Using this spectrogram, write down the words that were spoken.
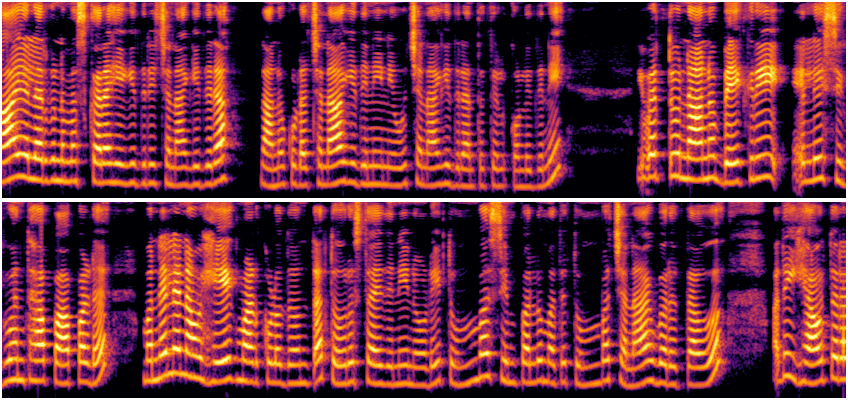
ಹಾಯ್ ಎಲ್ಲರಿಗೂ ನಮಸ್ಕಾರ. ಹೇಗಿದ್ದೀರಿ? ಚೆನ್ನಾಗಿದ್ದೀರಾ? ನಾನು ಕೂಡ ಚೆನ್ನಾಗಿದ್ದೀನಿ. ನೀವು ಚೆನ್ನಾಗಿದ್ದೀರಾ ಅಂತ ತಿಳ್ಕೊಂಡಿದ್ದೀನಿ. ಇವತ್ತು ನಾನು ಬೇಕ್ರಿಯಲ್ಲಿ ಸಿಗುವಂತಹ ಪಾಪಡ್ ಮನೆಯಲ್ಲೇ ನಾವು ಹೇಗೆ ಮಾಡ್ಕೊಳ್ಳೋದು ಅಂತ ತೋರಿಸ್ತಾ ಇದ್ದೀನಿ. ನೋಡಿ, ತುಂಬ ಸಿಂಪಲ್ಲು ಮತ್ತು ತುಂಬ ಚೆನ್ನಾಗಿ ಬರುತ್ತವು ಅದು ಯಾವ ಥರ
